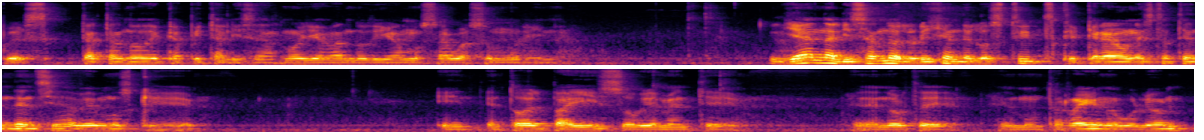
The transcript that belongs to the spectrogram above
pues tratando de capitalizar, ¿no? llevando digamos agua a su molina. Ya analizando el origen de los tweets que crearon esta tendencia, vemos que en, todo el país, obviamente en el norte, en Monterrey, Nuevo León,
